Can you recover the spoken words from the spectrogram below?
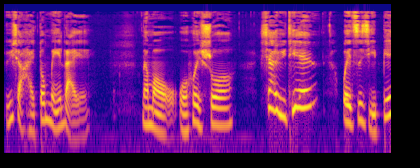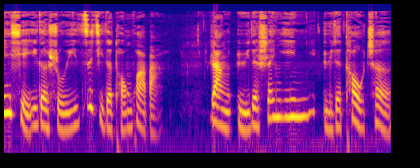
雨小孩都没来诶。”那么我会说：“下雨天，为自己编写一个属于自己的童话吧，让雨的声音、雨的透彻，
